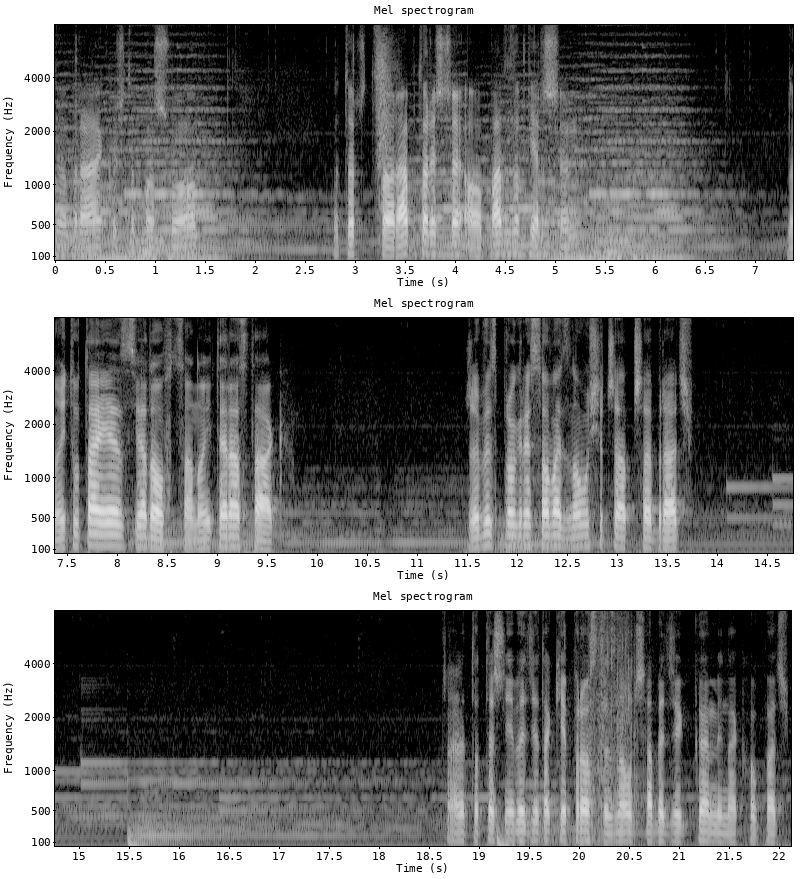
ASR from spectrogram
Dobra, jakoś to poszło. No to co, Raptor jeszcze, o, padł za pierwszym. No i tutaj jest zwiadowca, no i teraz tak. Żeby sprogresować, znowu się trzeba przebrać. Ale to też nie będzie takie proste, znowu trzeba będzie gemy nakopać.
